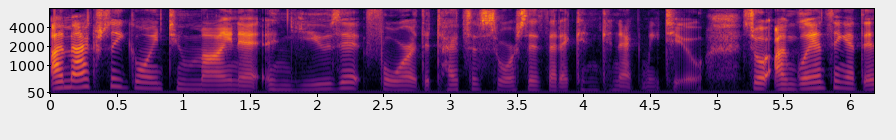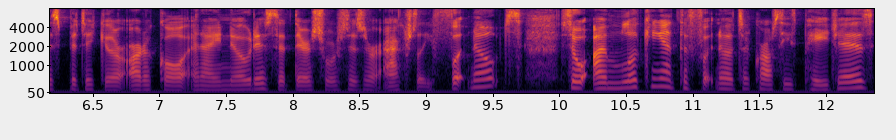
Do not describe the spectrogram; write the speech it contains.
I'm actually going to mine it and use it for the types of sources that it can connect me to. So I'm glancing at this particular article and I notice that their sources are actually footnotes. So I'm looking at the footnotes across these pages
